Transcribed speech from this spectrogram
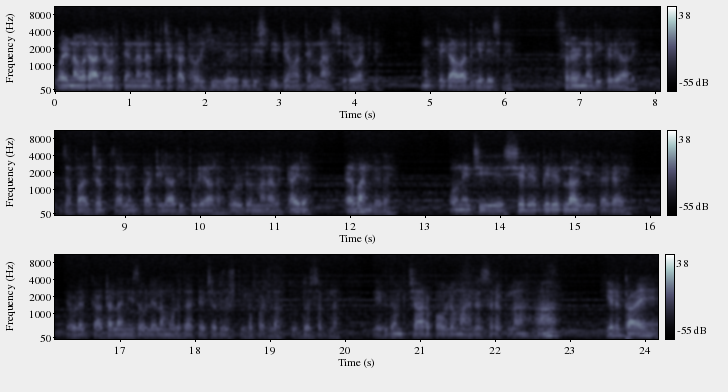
वळणावर आल्यावर त्यांना नदीच्या काठावर ही गर्दी दिसली तेव्हा त्यांना आश्चर्य वाटले. मग ते गावात गेलेच नाहीत. सरळ नदीकडे आले. झपाझप चालून पाटीला आधी पुढे आला. ओरडून म्हणाला काय रे? काय भानगड आहे? पाहुण्याची शर्यत बिर्यत लागली का काय? तेवढ्यात काटाला निजवलेला मुडदा त्याच्या दृष्टीला पडला. तो दसकला. एकदम चार पावलं मागं सरकला. हां? हेर काय?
